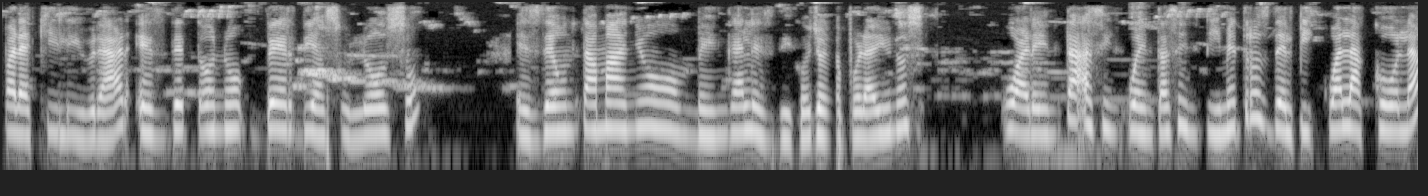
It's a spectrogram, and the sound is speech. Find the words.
para equilibrar, es de tono verde azuloso, es de un tamaño, venga, les digo yo, por ahí unos 40 a 50 centímetros del pico a la cola,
